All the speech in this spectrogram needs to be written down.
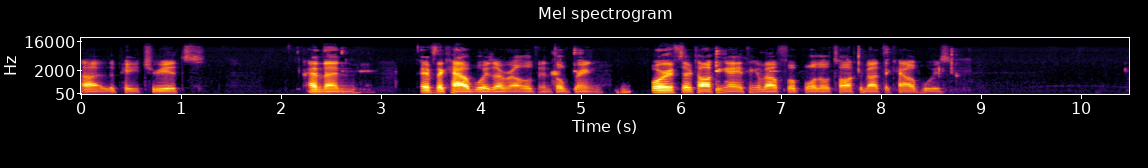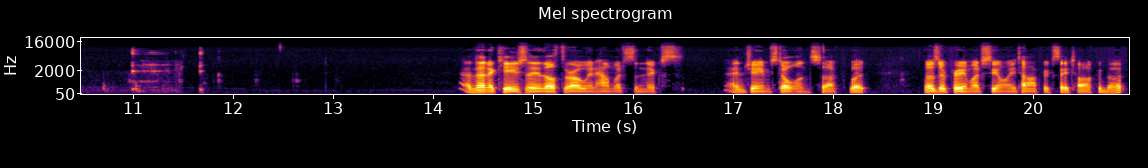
uh, the Patriots, and then if the Cowboys are relevant, they'll bring, or if they're talking anything about football, they'll talk about the Cowboys. And then occasionally they'll throw in how much the Knicks and James Dolan suck, but those are pretty much the only topics they talk about.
